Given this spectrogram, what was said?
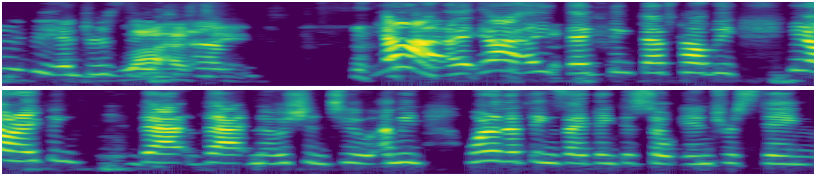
It'd be interesting. Um, yeah, I, yeah, I, I, think that's probably, you know, I think that that notion too. I mean, one of the things I think is so interesting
